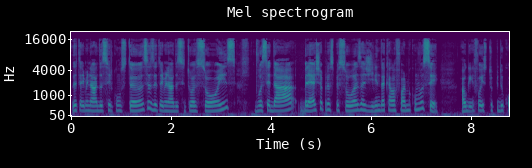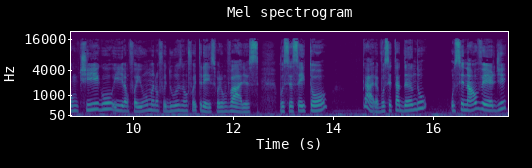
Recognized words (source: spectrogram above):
determinadas circunstâncias, determinadas situações, você dá brecha para as pessoas agirem daquela forma com você. Alguém foi estúpido contigo e não foi uma, não foi duas, não foi três, foram várias. Você aceitou, cara, você tá dando o sinal verde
